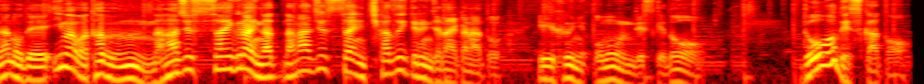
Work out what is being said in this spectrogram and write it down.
なので今は多分70歳ぐらいな70歳に近づいてるんじゃないかなというふうに思うんですけどどうですかと？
